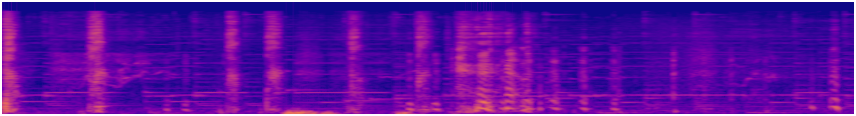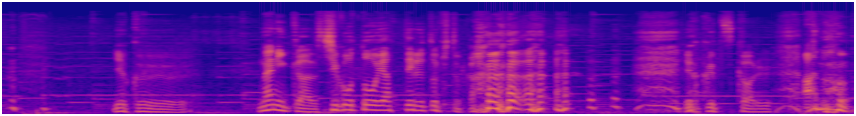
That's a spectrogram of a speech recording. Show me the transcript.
よく何か仕事をやってる時とか。よく使われるあの叩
